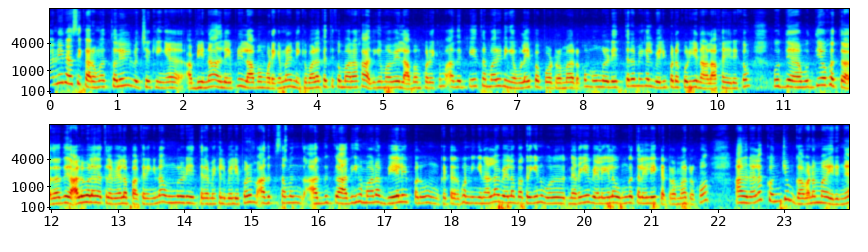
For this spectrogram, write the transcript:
கன்னிராசிக்காரவங்க தொழில் வச்சுருக்கீங்க அப்படின்னா அதில் எப்படி லாபம் கிடைக்கும்னா இன்றைக்கி வழக்கத்துக்கு மாறாக அதிகமாகவே லாபம் கிடைக்கும். அதுக்கேற்ற மாதிரி நீங்கள் உழைப்பை போடுற மாதிரி இருக்கும். உங்களுடைய திறமைகள் வெளிப்படக்கூடிய நாளாக இருக்கும். உத்திய உத்தியோகத்தை அதாவது அலுவலகத்தில் வேலை பார்க்குறீங்கன்னா உங்களுடைய திறமைகள் வெளிப்படும். அதுக்கு சம்மந்த அதுக்கு அதிகமான வேலைப்பழுவும் உங்ககிட்ட இருக்கும். நீங்கள் நல்லா வேலை பார்க்குறீங்கன்னு ஒரு நிறைய வேலைகளை உங்கள் தலையிலே கட்டுற மாதிரி இருக்கும். அதனால் கொஞ்சம் கவனமாக இருங்க.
